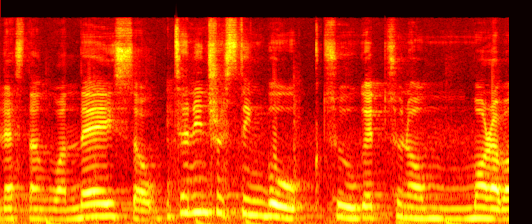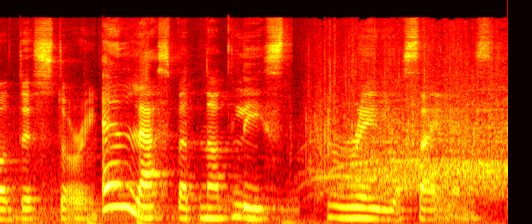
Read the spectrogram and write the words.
less than one day. So it's an interesting book to get to know more about this story. And last but not least, Radio Silence.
